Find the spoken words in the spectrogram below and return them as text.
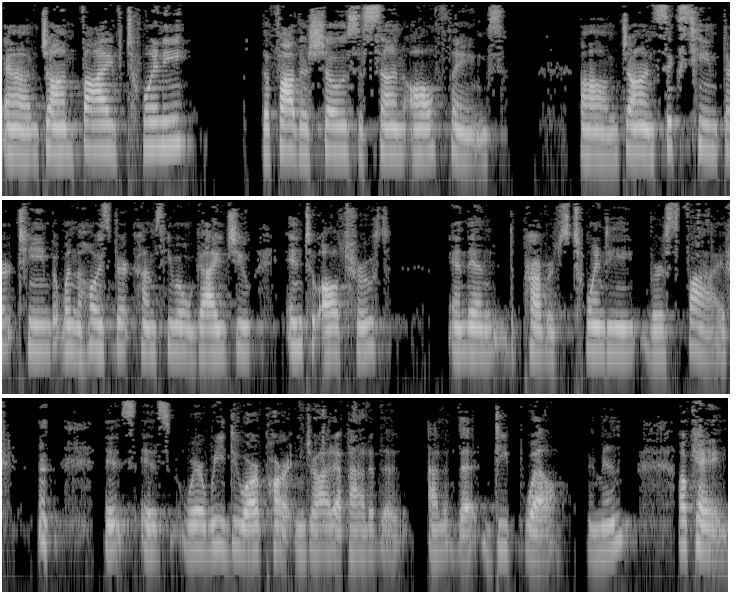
Um, John 5 20, the Father shows the Son all things. Um, John 16 13, but when the Holy Spirit comes, He will guide you into all truth. And then the Proverbs 20, verse 5. is is where we do our part and draw it up out of the out of the deep well. Amen. Okay.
